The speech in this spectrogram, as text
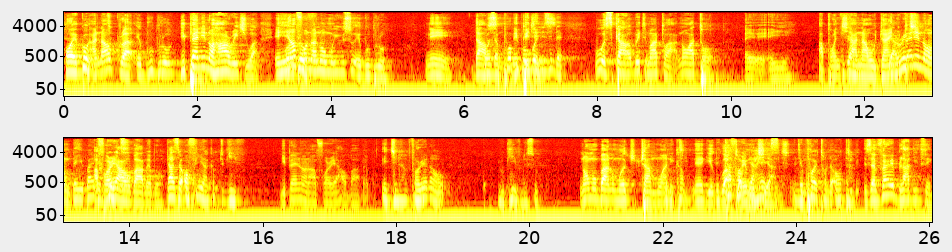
or a goat anaa wokura ebuburo depending on how rich you are. Ehiafoɔ dove. na na ɔmo use ebuburo ne doves the poor people were using the Wowɔ sika a wobɛtumi atɔ a na watɔ eh, eh, ɛɛ ɛyi apɔnkye anaa you odwan are rich, depending on then you buy the afɔre a goat. abɛbɔ. that's the offering you are come to give Depending on afɔre a woba abɛbɔ. egyina afɔre na you give no so na ɔmo ba no mmoa They no ti come- na ɛde they egu cut off afɔre mu their kyia heads no and they pour it on the altar. It's a very bloody thing.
